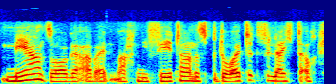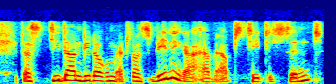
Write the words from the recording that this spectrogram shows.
mehr Sorgearbeit machen, die Väter. Und das bedeutet vielleicht auch, dass die dann wiederum etwas weniger erwerbstätig sind.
